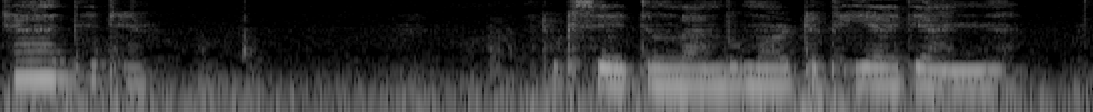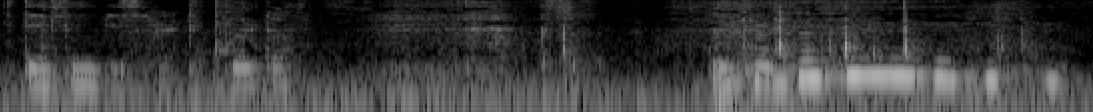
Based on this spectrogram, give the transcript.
Rica ederim. Çok sevdim ben bu mordakayı hadi anne. Gidelim biz artık buradan.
